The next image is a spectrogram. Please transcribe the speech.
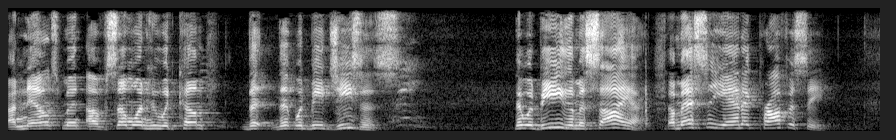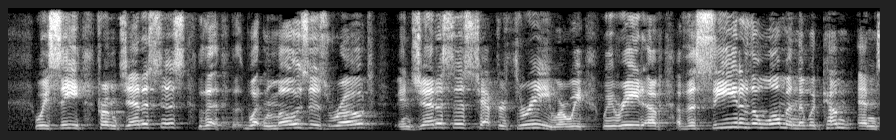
announcement of someone who would come that, that would be Jesus, that would be the Messiah, a messianic prophecy. We see from Genesis the, what Moses wrote in Genesis chapter 3, where we, we read of, of the seed of the woman that would come and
